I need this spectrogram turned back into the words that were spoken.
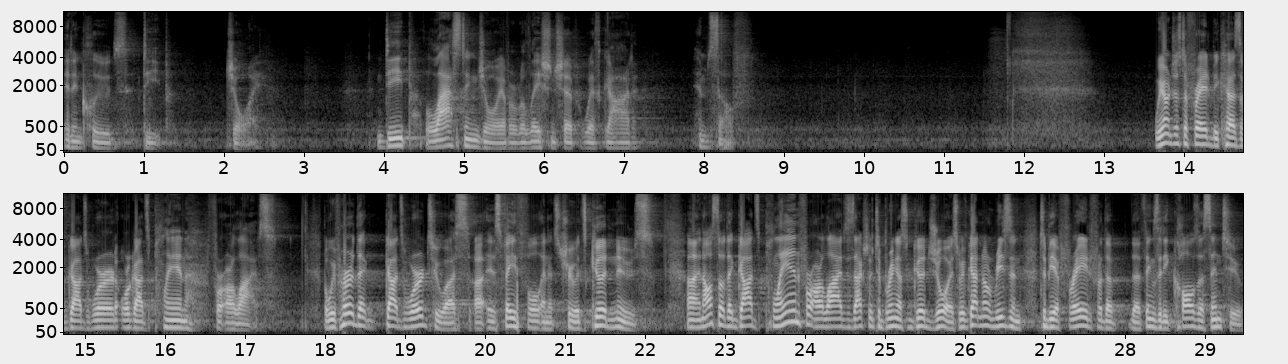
it includes deep joy. Deep, lasting joy of a relationship with God Himself. We aren't just afraid because of God's word or God's plan for our lives. But we've heard that God's word to us uh, is faithful and it's true. It's good news. Uh, and also that God's plan for our lives is actually to bring us good joy. So we've got no reason to be afraid for the, the things that He calls us into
